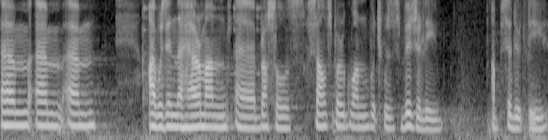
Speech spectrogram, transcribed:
Um, um, um, I was in the Hermann uh, Brussels Salzburg one, which was visually absolutely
